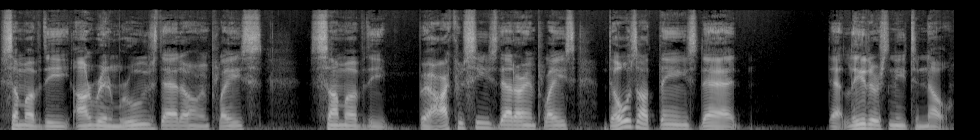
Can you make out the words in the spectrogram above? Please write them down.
some of the unwritten rules that are in place, some of the bureaucracies that are in place. Those are things that that leaders need to know.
